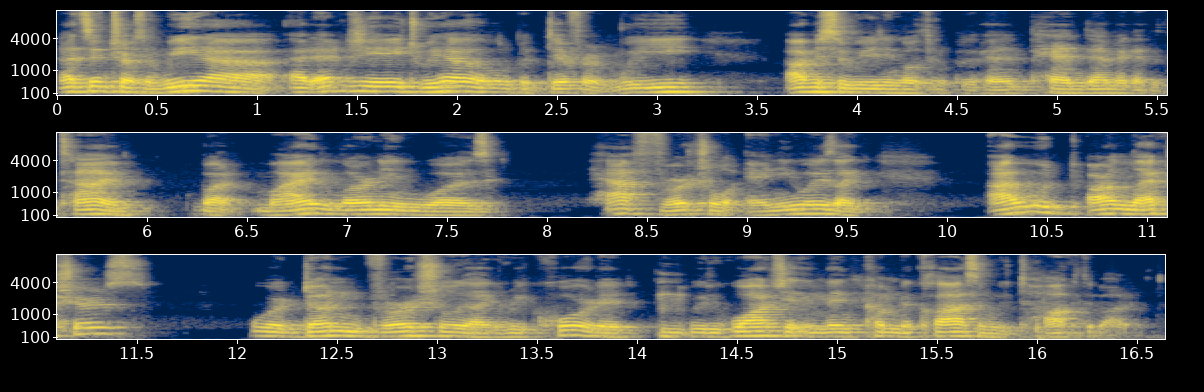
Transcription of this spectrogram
that's interesting. We uh, at FGH we had a little bit different. We obviously we didn't go through the pandemic at the time, but my learning was half virtual anyways. Like I would our lectures were done virtually, like recorded. Mhm. We'd watch it and then come to class and we talked about it.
